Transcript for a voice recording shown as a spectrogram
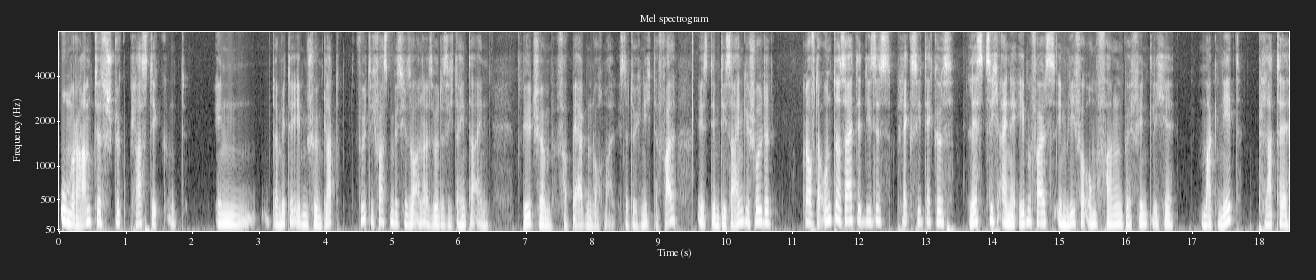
umrahmtes Stück Plastik und in der Mitte eben schön glatt. Fühlt sich fast ein bisschen so an, als würde sich dahinter ein Bildschirm verbergen nochmal. Ist natürlich nicht der Fall, ist dem Design geschuldet. Und auf der Unterseite dieses Plexideckels lässt sich eine ebenfalls im Lieferumfang befindliche Magnetplatte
